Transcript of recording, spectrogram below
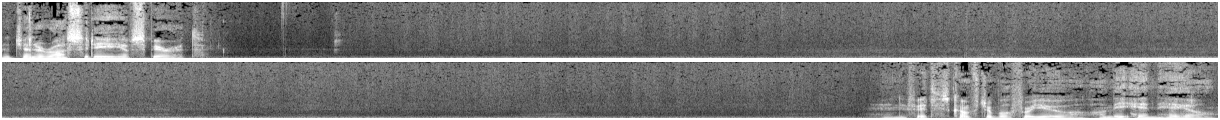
a generosity of spirit. If it's comfortable for you, on the inhale,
